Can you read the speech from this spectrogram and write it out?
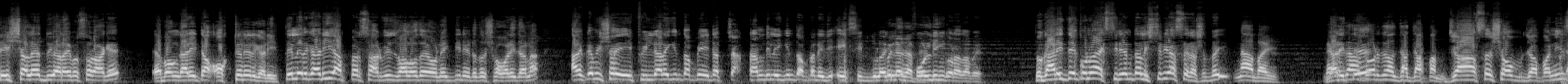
তেইশ সালে দুই আড়াই বছর আগে এবং গাড়িটা অকটেনের গাড়ি। তেলের গাড়ি আপনার সার্ভিস ভালো দেয় অনেকদিন এটা তো সবারই জানা। আরেকটা বিষয় এই ফিল্ডারে কিন্তু আপনি এটা টান দিলে কিন্তু আপনার এই যে এই সিটগুলো ফোল্ডিং করা যাবে। তো গাড়িতে কোনো অ্যাক্সিডেন্টাল হিস্টরি আছে রাশেদ ভাই? না ভাই। গাড়িতে- গাড়িতে জাপান। যা আছে সব জাপানিজ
